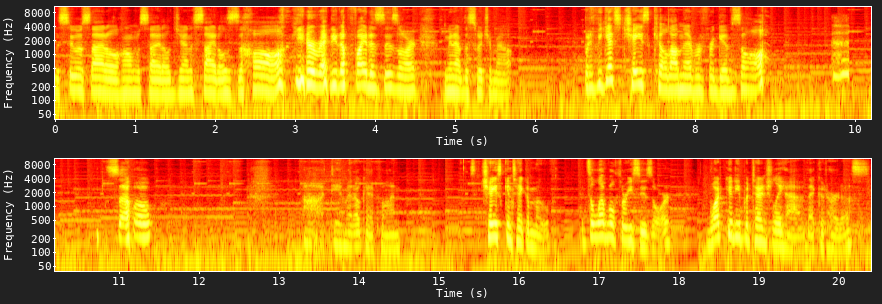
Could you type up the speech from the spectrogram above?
The suicidal, homicidal, genocidal Zehal. You're ready to fight a Scizor. I'm gonna have to switch him out. But if he gets Chase killed, I'll never forgive Zehal. so... Ah, damn it. Okay, fine. Chase can take a move. It's a level 3 Scizor. What could he potentially have that could hurt us?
